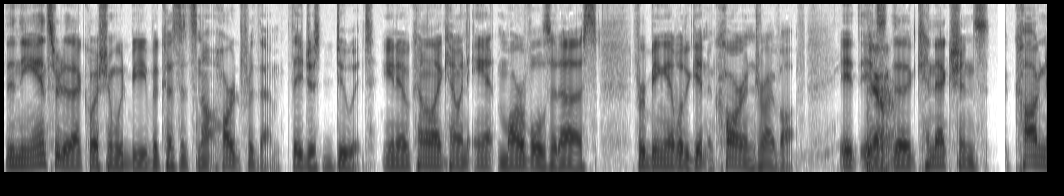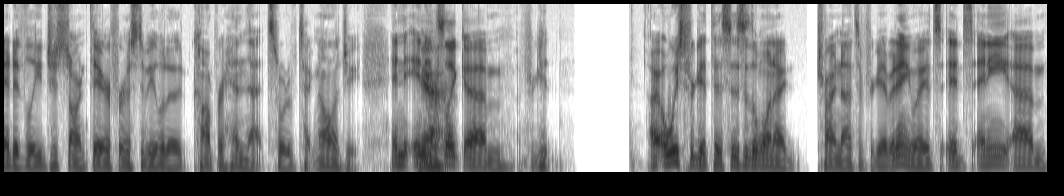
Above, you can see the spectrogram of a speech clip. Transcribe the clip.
then the answer to that question would be because it's not hard for them. They just do it. You know, kind of like how an ant marvels at us for being able to get in a car and drive off. It, it's yeah. the connections cognitively just aren't there for us to be able to comprehend that sort of technology. And and yeah. it's like um, I forget I always forget this. This is the one I try not to forget. But anyway, it's it's any um,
